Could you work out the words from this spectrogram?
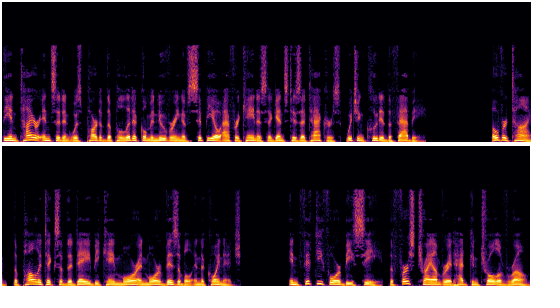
The entire incident was part of the political maneuvering of Scipio Africanus against his attackers, which included the Fabii. Over time, the politics of the day became more and more visible in the coinage. In 54 BC, the first triumvirate had control of Rome,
